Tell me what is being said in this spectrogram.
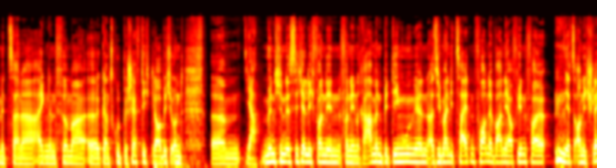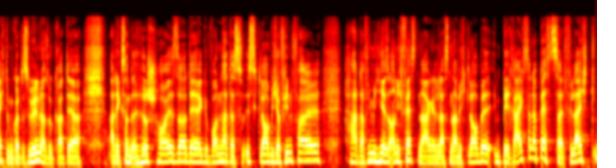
mit seiner eigenen Firma äh, ganz gut beschäftigt, glaube ich. Und ähm, ja, München ist sicherlich von den, von den Rahmenbedingungen, also ich meine, die Zeiten vorne waren ja auf jeden Fall jetzt auch nicht schlecht, um Gottes Willen. Also gerade der Alexander Hirschhäuser, der gewonnen hat, das ist, glaube ich, auf jeden Fall, ha, darf ich mich hier jetzt auch nicht festnageln lassen, aber ich glaube, im Bereich seiner Bestzeit, vielleicht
